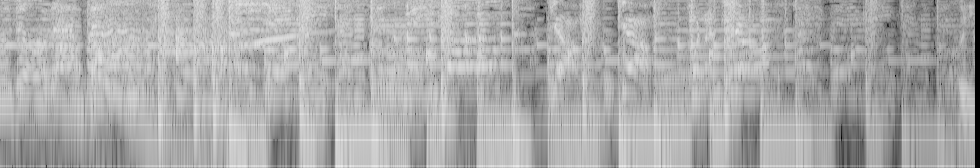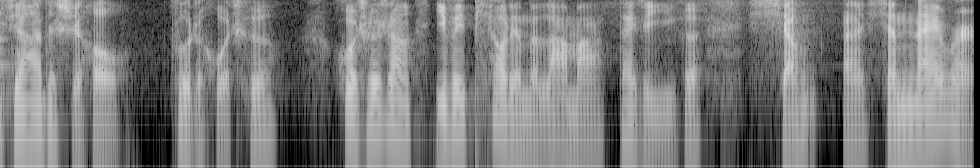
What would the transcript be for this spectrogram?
回家的时候，坐着火车，火车上一位漂亮的辣妈带着一个小呃小奶味儿，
